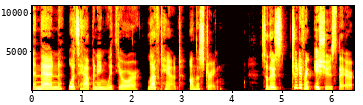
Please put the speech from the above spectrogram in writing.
and then what's happening with your left hand on the string. So there's two different issues there.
